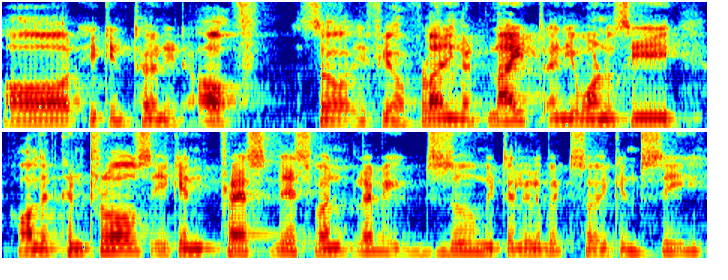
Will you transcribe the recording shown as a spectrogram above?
or you can turn it off. So if you are flying at night and you want to see all the controls, you can press this one. Let me zoom it a little bit so you can see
